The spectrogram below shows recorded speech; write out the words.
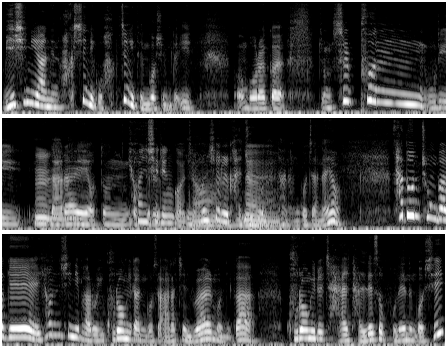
미신이 아닌 확신이고 확증이 된 것입니다. 이 어, 뭐랄까 좀 슬픈 우리 음. 나라의 어떤 현실인 것들을- 거죠. 이 현실을 가지고 네. 나타난 거잖아요. 사돈 총각의 현신이 바로 이 구렁이라는 것을 알아챈 외할머니가 구렁이를 잘 달래서 보내는 것이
